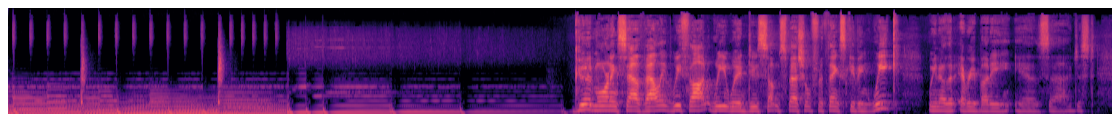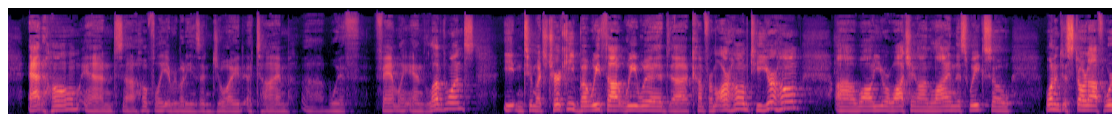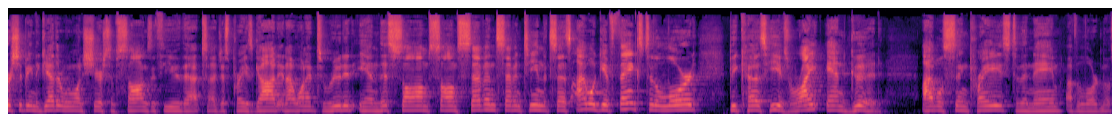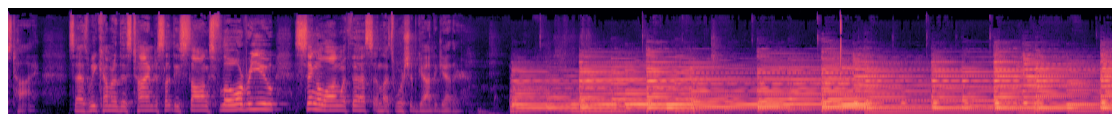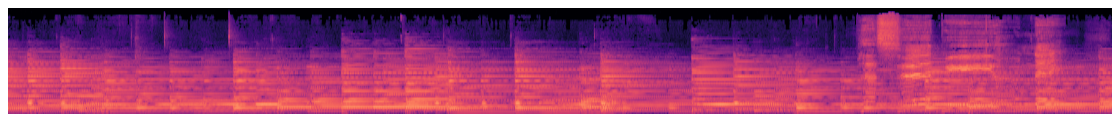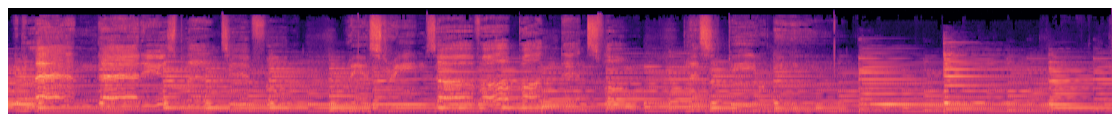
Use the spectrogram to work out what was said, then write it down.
Good morning, South Valley. We thought we would do something special for Thanksgiving week. We know that everybody is uh, just at home, and uh, hopefully, everybody has enjoyed a time uh, with family and loved ones, eating too much turkey. But we thought we would uh, come from our home to your home uh, while you were watching online this week. So, wanted to start off worshiping together. We want to share some songs with you that just praise God. And I wanted to root it in this psalm, Psalm 7 17, that says, I will give thanks to the Lord because he is right and good. I will sing praise to the name of the Lord Most High. So, as we come into this time, just let these songs flow over you, sing along with us, and let's worship God together.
